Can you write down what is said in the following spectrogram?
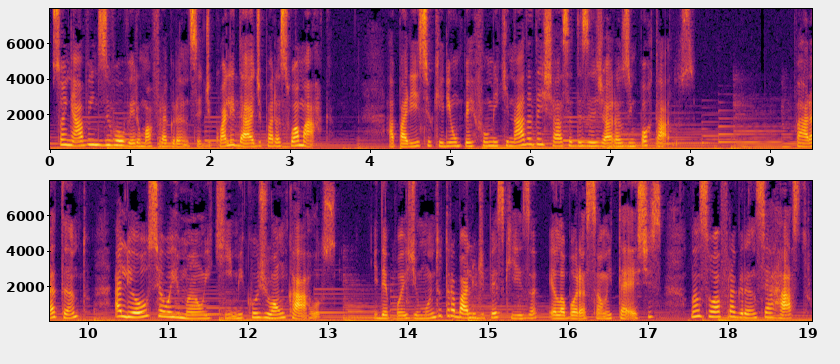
sonhava em desenvolver uma fragrância de qualidade para sua marca. Aparício queria um perfume que nada deixasse a desejar aos importados. Para tanto, aliou-se ao irmão e químico João Carlos, e depois de muito trabalho de pesquisa, elaboração e testes, lançou a fragrância Rastro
